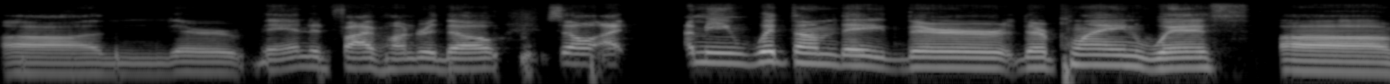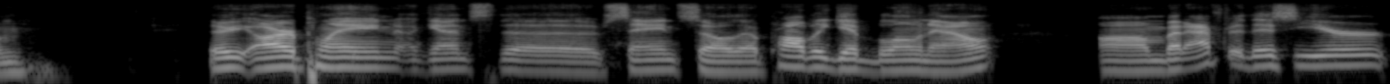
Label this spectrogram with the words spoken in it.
uh they're they ended 500 though so i i mean with them they they're they're playing with um they are playing against the Saints, so they'll probably get blown out. Um, but after this year,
